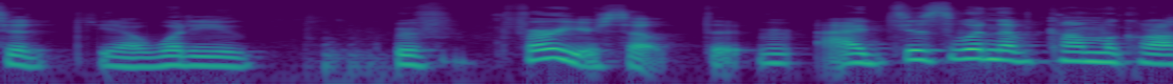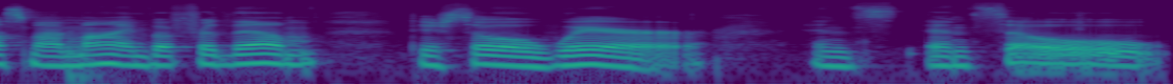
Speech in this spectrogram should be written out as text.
to you know what do you refer yourself to? i just wouldn't have come across my mind but for them they're so aware and and so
